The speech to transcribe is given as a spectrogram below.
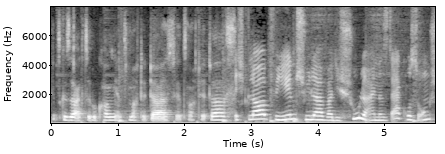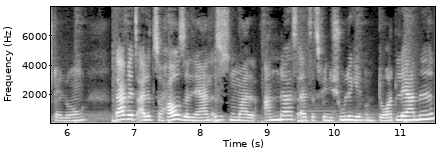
jetzt gesagt zu bekommen, jetzt macht ihr das, jetzt macht ihr das. Ich glaube, für jeden Schüler war die Schule eine sehr große Umstellung. Da wir jetzt alle zu Hause lernen, ist es nun mal anders, als dass wir in die Schule gehen und dort lernen.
